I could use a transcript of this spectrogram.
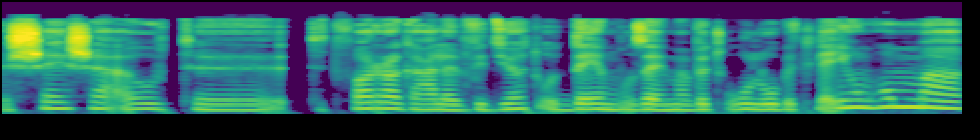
الشاشة أو تتفرج على الفيديوهات قدامه زي ما بتقولوا. بتلاقيهم هم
